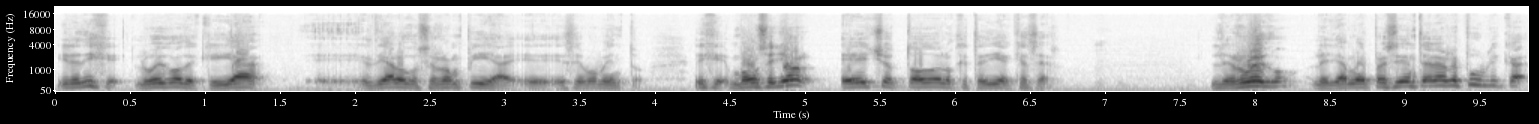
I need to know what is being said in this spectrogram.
Y le dije, luego de que ya eh, el diálogo se rompía en ese momento. Le dije, Monseñor, he hecho todo lo que tenía que hacer. Le ruego, le llame al presidente de la República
